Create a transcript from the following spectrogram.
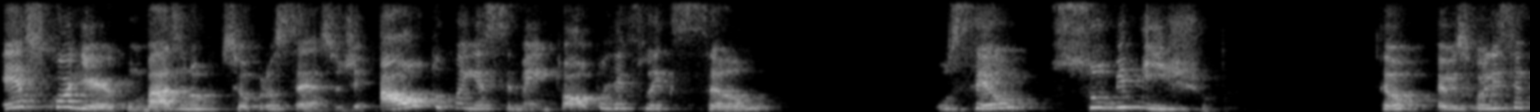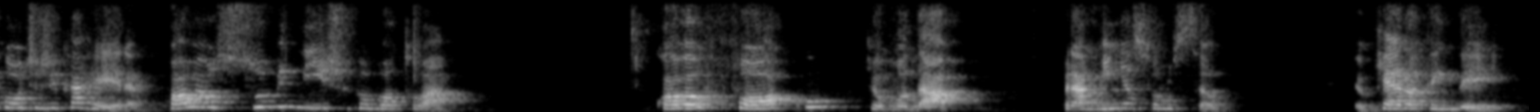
escolher com base no seu processo de autoconhecimento, autorreflexão, o seu subnicho. Então, eu escolhi ser coach de carreira. Qual é o subnicho que eu vou atuar? Qual é o foco que eu vou dar para minha solução? Eu quero atender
